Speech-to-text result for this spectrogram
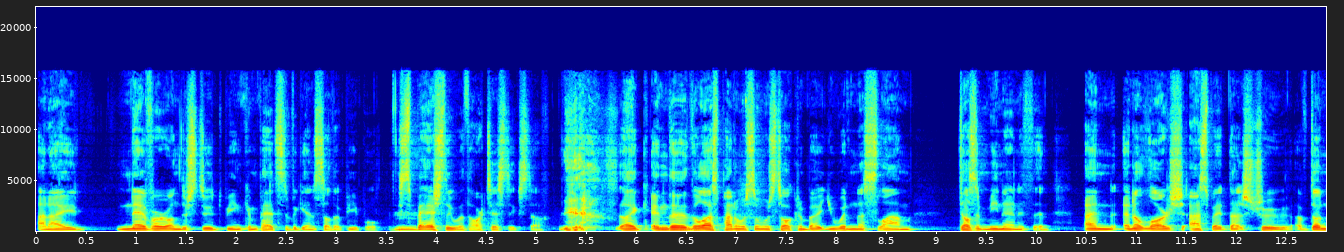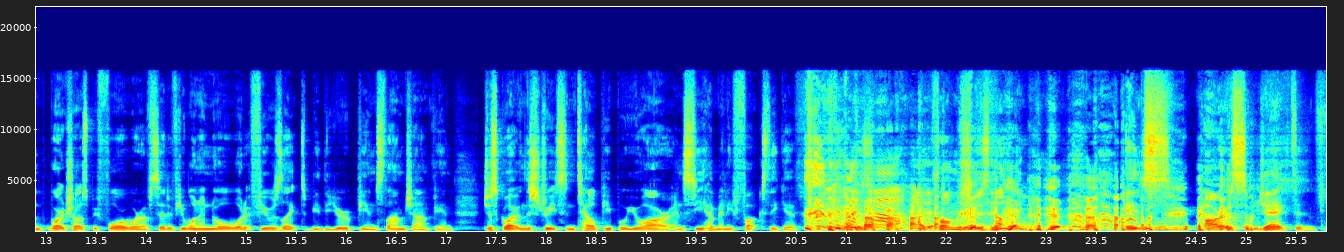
And I never understood being competitive against other people, mm. especially with artistic stuff. Yeah. Like in the, the last panel, someone was talking about you winning a slam doesn't mean anything. And in a large aspect, that's true. I've done workshops before where I've said, if you want to know what it feels like to be the European slam champion, just go out in the streets and tell people you are and see how many fucks they give. I promise you, it's not like it's art is subjective,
